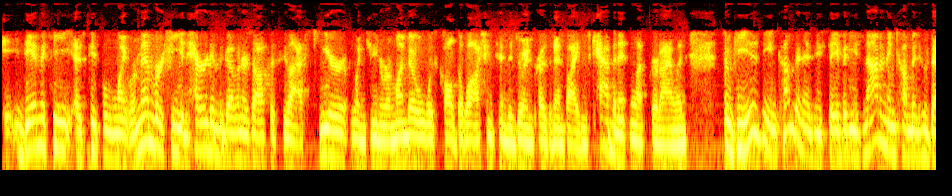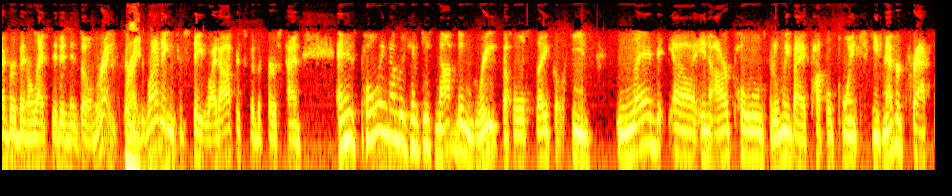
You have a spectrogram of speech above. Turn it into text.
Dan McKee, as people might remember, he inherited the governor's office last year when Gina Raimondo was called to Washington to join President Biden's cabinet and left Rhode Island. So he is the incumbent, as you say, but he's not an incumbent who's ever been elected in his own right. So Right. he's running for statewide office for the first time. And his polling numbers have just not been great the whole cycle. He's led uh, in our polls, but only by a couple points. He's never cracked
